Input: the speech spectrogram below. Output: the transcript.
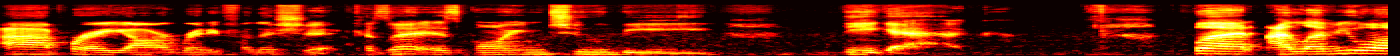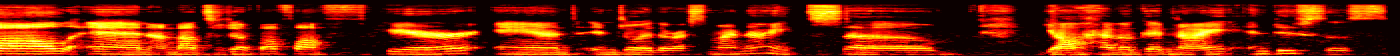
I pray y'all are ready for this shit because it is going to be the gag. But I love you all, and I'm about to jump off off here and enjoy the rest of my night. So y'all have a good night and deuces.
